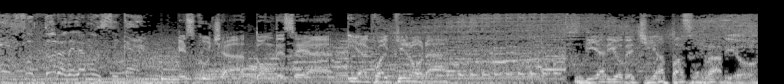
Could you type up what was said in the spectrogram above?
El futuro de la música. Escucha donde sea y a cualquier hora. Diario de Chiapas Radio.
